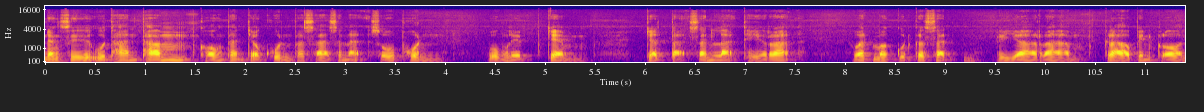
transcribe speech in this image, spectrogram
หนังสืออุทานธรรมของท่านเจ้าคุณพระศาสนะโสพล วงเล็บแจ่ม จัตตสันละเถระ วัดมกุฎกษัตริยาราม กล่าวเป็นกรอน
